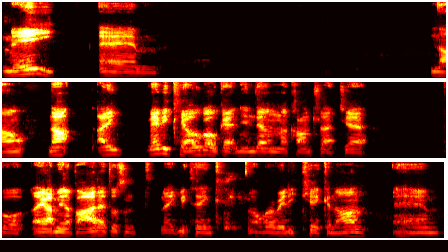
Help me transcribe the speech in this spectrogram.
me, um, no, not. I think maybe Kyogo getting in down on the contract, yeah. But like, I mean, about it doesn't make me think, oh, we're really kicking on. Um,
